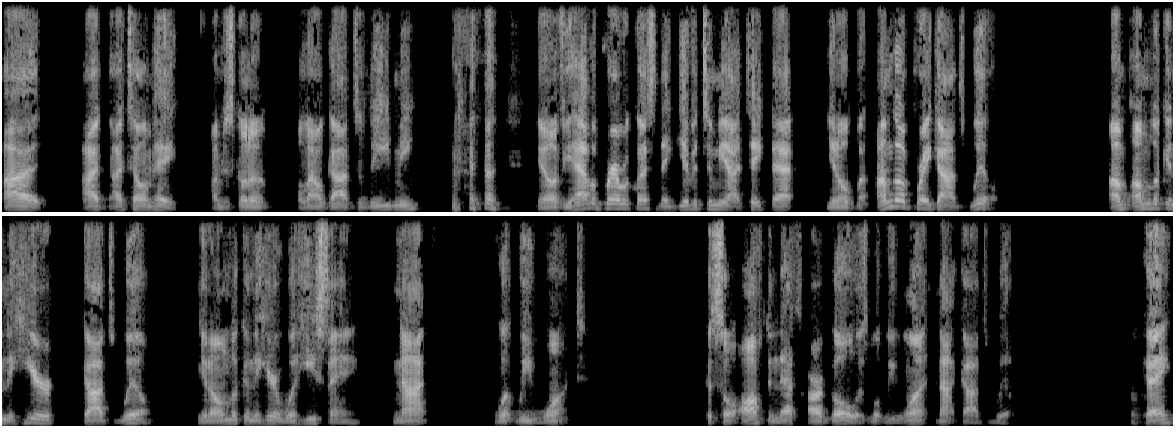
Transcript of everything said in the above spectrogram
I I I tell them, hey, I'm just gonna allow God to lead me. you know, if you have a prayer request and they give it to me, I take that, you know, but I'm gonna pray God's will. I'm I'm looking to hear God's will. You know, I'm looking to hear what he's saying, not what we want. Because so often that's our goal is what we want, not God's will. Okay.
